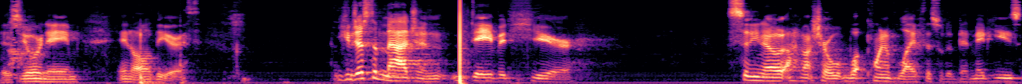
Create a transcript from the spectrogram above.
is your name in all the earth. You can just imagine David here sitting out, I'm not sure what point of life this would have been. Maybe he's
